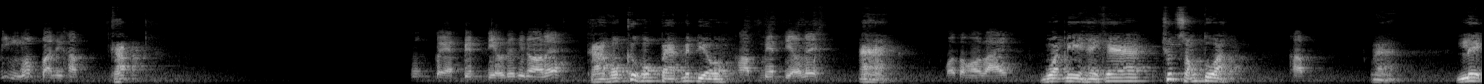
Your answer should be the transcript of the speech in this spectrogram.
วิ่งงบมาเลยครับครับหกแปดเม็ดเดียวเลยพี่น้องเลยถ้าหกคือหกแปดเม็ดเดียว ครับ เม็ดเดียวเลยอ่าพอต้องเอาหลายงวดนี้ให้แค่ชุดสองตัวครับอ่าเลข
